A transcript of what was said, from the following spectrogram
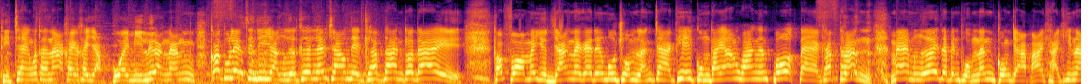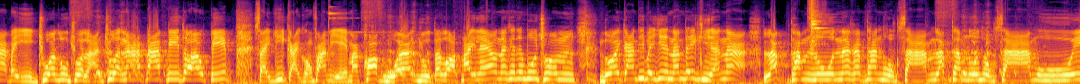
ที่แจ้งวัฒนะใครขยับกลวยมีเรื่องนั้น ก็ทุเรศสิ้นที่อย่างเหลือเกินแล้วชาวเน็ตครับท่านก็ได้ท็อปฟอร์มไม่หยุดยั้งนะครับเดิมผู้ชมหลังจากที่กลุ่มไทยอ้างว้างนั้นโป๊ะแตกครับท่าน แม่มึงเอ้ยถ้าเป็นผมนั้นคงจะอับอายขายขี้หน้าไปอีกชั่วลูกชั่วหลานชั่วหน้าตาปีต้องเอาปี๊บใส่ขี้ไก่ของฟาร์มอีเอมาครอบหัวอยู่ตลอดไปแล้วนะครับท่านผู้ชม โดยการที่ไปยื่นนั้นได้เขียนน่ะรับทำนูนนะครับท่าน 63 รับทำนูน 63อุ้ย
